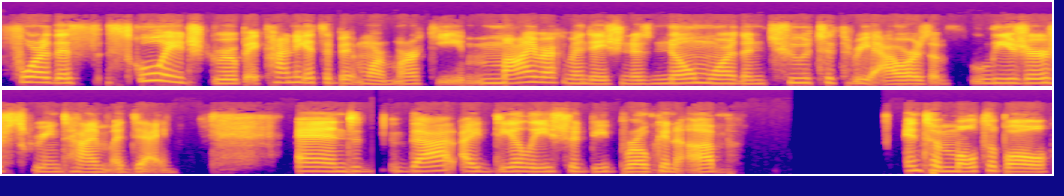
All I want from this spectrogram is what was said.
For this school age group, it kind of gets a bit more murky. My recommendation is no more than 2 to 3 hours of leisure screen time a day. And that ideally should be broken up into multiple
